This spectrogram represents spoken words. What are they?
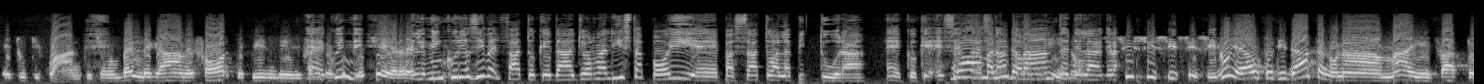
e tutti quanti, c'è un bel legame forte quindi Eh, quindi piacere. mi incuriosiva il fatto che da giornalista poi è passato alla pittura. Ecco, che è sempre No, stato amante della gra- Sì, sì, sì, sì, sì, lui è autodidatta, non ha mai fatto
